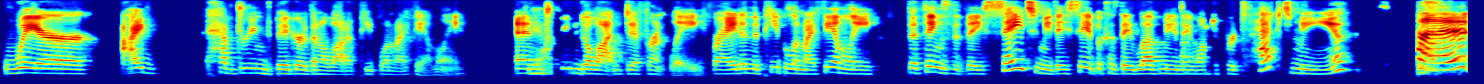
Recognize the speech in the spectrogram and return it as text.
where I have dreamed bigger than a lot of people in my family and yeah. dreamed a lot differently, right? And the people in my family, the things that they say to me, they say it because they love me and they want to protect me but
